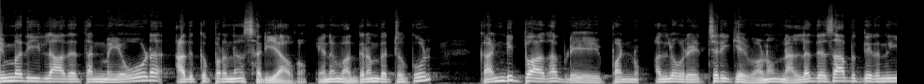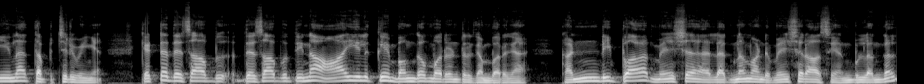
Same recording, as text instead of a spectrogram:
நிம்மதி இல்லாத தன்மையோடு அதுக்கப்புறம் தான் சரியாகும். ஏன்னா வக்ரம் பெற்றக்கோள் கண்டிப்பாக அப்படி பண்ணும். அதில் ஒரு எச்சரிக்கை வேணும். நல்ல தசாபுத்தி இருந்தீங்கன்னா தப்பிச்சிருவீங்க. கெட்ட தசாபு தசாபுத்தினா ஆயிலுக்கே பங்கம் வருன்றிருக்கேன் பாருங்கள் கண்டிப்பாக மேஷ லக்னம் அண்டு மேஷராசி அன்புள்ளங்கள்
